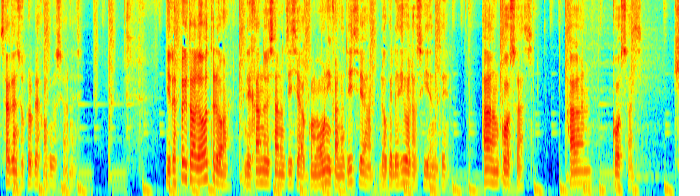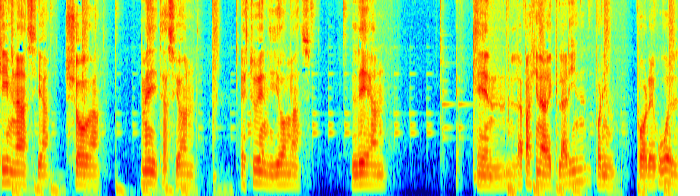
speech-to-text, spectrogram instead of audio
saquen sus propias conclusiones. Y respecto a lo otro, dejando esa noticia como única noticia, lo que les digo es lo siguiente. Hagan cosas, hagan cosas gimnasia, yoga, meditación, estudien idiomas, lean. En la página de Clarín por, por Google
